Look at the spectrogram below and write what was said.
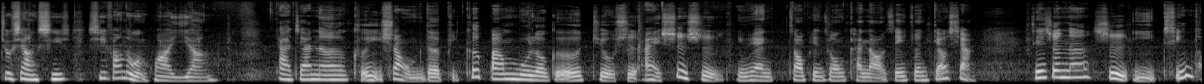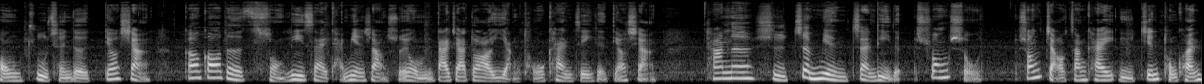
就像西西方的文化一样。大家呢可以上我们的痞客邦部落格，就是爱试试里面照片中看到这一尊雕像。这一尊呢是以青铜铸成的雕像，高高的耸立在台面上，所以我们大家都要仰头看这个雕像。它呢是正面站立的，双手双脚张开与肩同宽，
